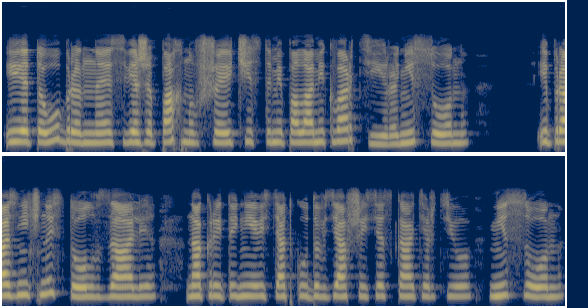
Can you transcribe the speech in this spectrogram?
И это убранная, свежепахнувшая чистыми полами квартира, не сон. И праздничный стол в зале, накрытый невесть откуда взявшейся скатертью, не сон.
